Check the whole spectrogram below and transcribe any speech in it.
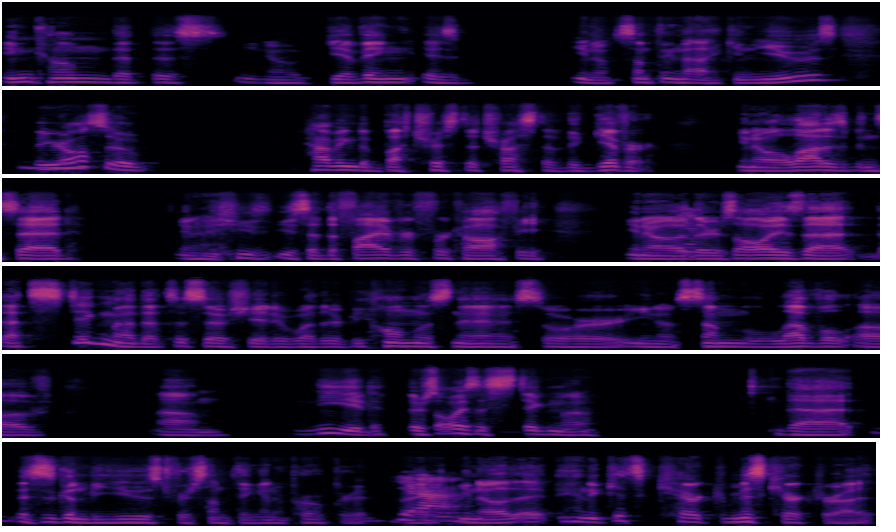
income that this you know giving is you know something that i can use but you're mm-hmm. also having to buttress the trust of the giver you know a lot has been said you know you, you said the fiver for coffee you know yeah. there's always that that stigma that's associated whether it be homelessness or you know some level of um, need there's always a stigma that this is going to be used for something inappropriate right? yeah. you know and it gets character mischaracterized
